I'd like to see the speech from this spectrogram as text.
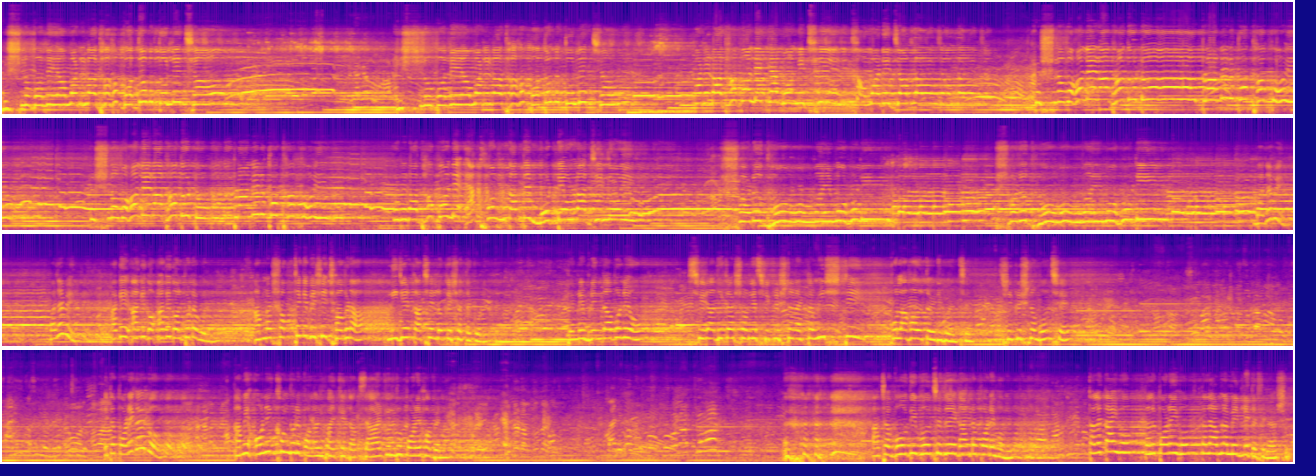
কৃষ্ণ বলে আমার রাধা বদল তুলে চাও। কৃষ্ণ বলে আমার রাধা বদল তুলে চাও। আর রাধা বলে কেন মিছে? আগে আগে গ- আগে গল্পটা বলি। আমরা সব থেকে বেশি ঝগড়া নিজের কাছের লোকের সাথে করি। তেমনি বৃন্দাবনেও শ্রীরাধিকার সঙ্গে শ্রীকৃষ্ণের একটা মিষ্টি কোলাহল তৈরি হয়েছে। শ্রীকৃষ্ণ বলছে এটা পরে গাইবো? আমি অনেকক্ষণ ধরে পলাশ ভাইকে ডাকছি আর কিন্তু পরে হবে না। আচ্ছা বৌদি বলছে যে গানটা পরে হবে। তাহলে তাই হোক, তাহলে পরেই হোক, তাহলে আমরা মেডলিতে ফিরে আসি।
